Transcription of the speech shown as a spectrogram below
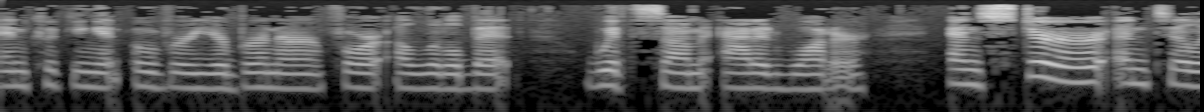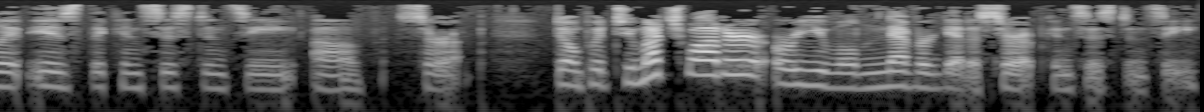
and cooking it over your burner for a little bit with some added water and stir until it is the consistency of syrup. Don't put too much water or you will never get a syrup consistency.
